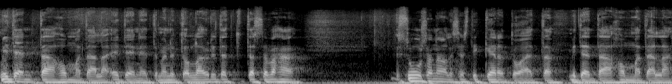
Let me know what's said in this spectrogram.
miten tämä homma täällä etenee. Että me nyt ollaan yritetty tässä vähän suusanallisesti kertoa, että miten tämä homma täällä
